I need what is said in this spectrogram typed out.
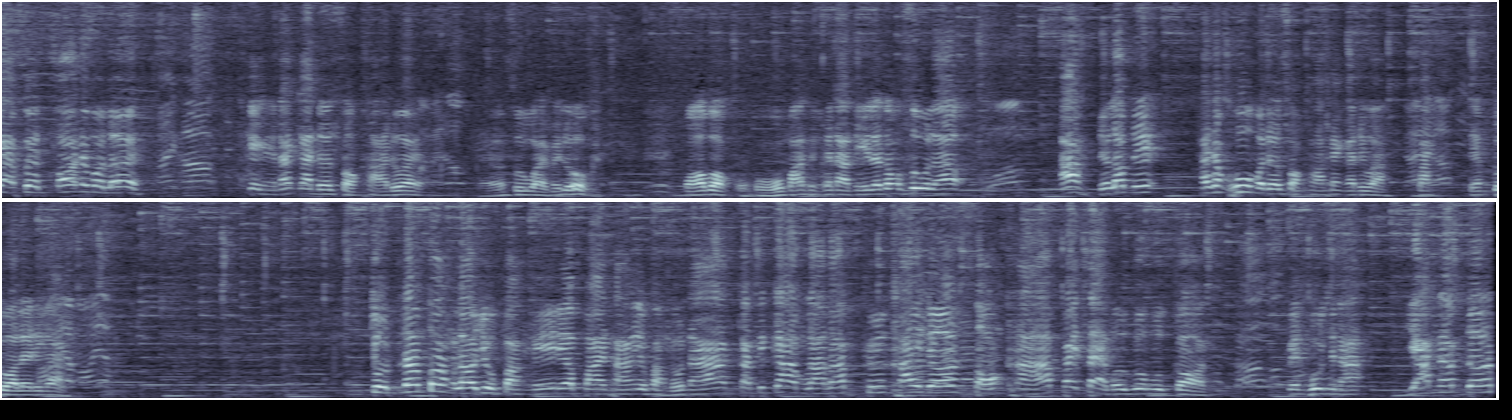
แกะเป็ดต้อนได้หมดเลย ใช่ครับ เก่งในด้านการเดินสองขาด้วยเออสู้ไหวไหมลูก หมอบอก โอ้โห มาถึงขนาดนี้แล้วต้องสู้แล้ว อะ เดี๋ยวรอบนี้ให้ทั้งคู่มาเดินสองขาแข่งกันดีกว่า ไป เตรียมตัวเลยดีกว่า จุดเริ่มต้นของเราอยู่ฝั่งนี้เนี่ยปลายทางอยู่ฝั่งนู้นนะ กติกาของเราครับ คือใครเดินสองขาไปแตะมือคุณก่อน เป็นผู้ชนะ ย้ำนะครับ เดิน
